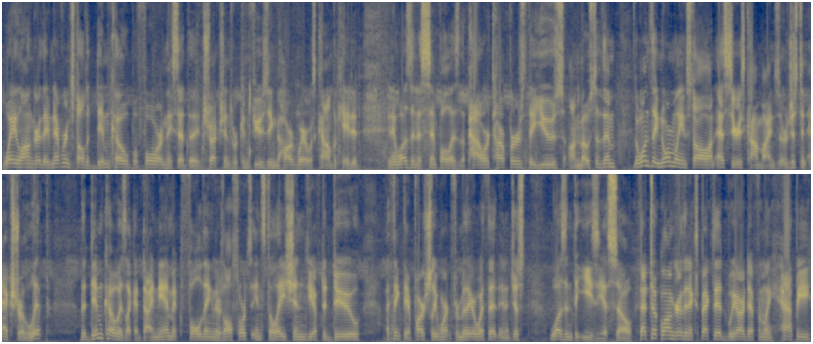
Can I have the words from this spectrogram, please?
way longer. They've never installed a Dimco before, and they said the instructions were confusing, the hardware was complicated, and it wasn't as simple as the power toppers they use on most of them. The ones they normally install on S-Series combines are just an extra lip the Dimco is like a dynamic folding. There's all sorts of installations you have to do. I think they partially weren't familiar with it and it just wasn't the easiest. So that took longer than expected. We are definitely happy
